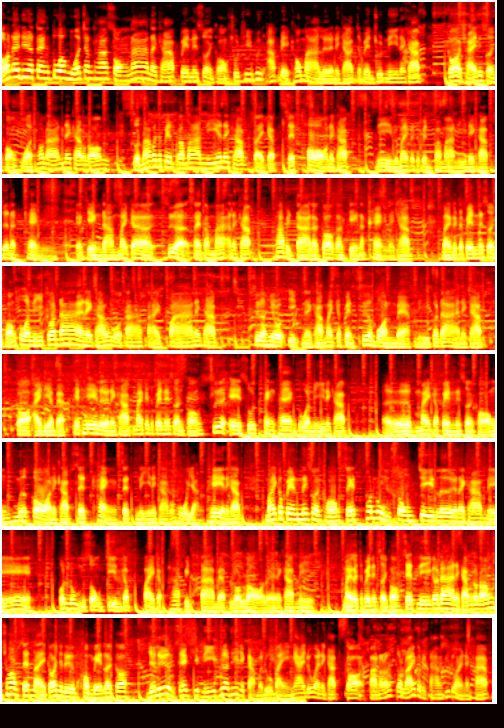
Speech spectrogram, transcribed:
สอนไอเดียแต่งตัวหัวจันทาสองหน้านะครับเป็นในส่วนของชุดที่เพิ่งอัปเดตเข้ามาเลยนะครับจะเป็นชุดนี้นะครับก็ใช้ในส่วนของหัวเท่านั้นนะครับน้องส่วนมากก็จะเป็นประมาณนี้นะครับใส่กับเซ็ตทองนะครับนี่หรือไม่ก็จะเป็นประมาณนี้นะครับเสื้อนักแข่งกางเกงดำไม่ก็เสื้อไซตามะนะครับผ้าปิดตาแล้วก็กางเกงนักแข่งนะครับไม่ก็จะเป็นในส่วนของตัวนี้ก็ได้นะครับโอ้โหตาสายฟ้านะครับเสื้อฮีโรอีกนะครับไม่ก็เป็นเสื้อบอลแบบนี้ก็ได้นะครับ ก็ไอเดียแบบเท่ๆเลยนะครับ ไม่ก็จะเป็นในส่วนของเสื้อเอซูแพงๆตัวนี้นะครับเออไม่ก็เป็นในส่วนของเมื่อก่อนนะครับเซตแข่งเซตนี้นะครับโอ้โหอย่างเท่นะครับไม่ก็เป็นในส่วนของเซตพ่อหนุ่มทรงจีนเลยนะครับนี่พ่อหนุ่มทรงจีนกับไปกับผ้าปิดตาแบบหล่อๆเลยนะครับนี่ไม่ก็จะเป็นในส่วนของเซตนี้ก็ได้นะครับน้องๆชอบเซตไหนก็อย่าลืมคอมเมนต์แล้วก็อย่าลืมเซฟคลิปนี้เพื่อที่จะกลับมาดูใหม่ง่ายๆด้วยนะครับก็ฝากน้องๆกดไลค์กดติดตามให้พี่ด้วยนะครับ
